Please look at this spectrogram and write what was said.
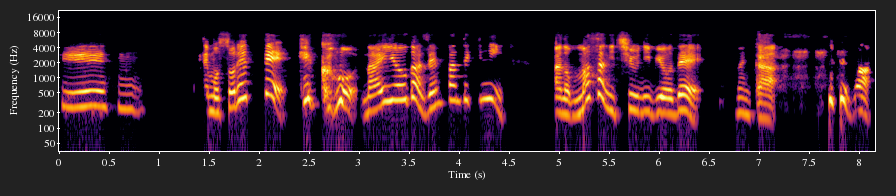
へえ、うん。でもそれって結構内容が全般的に、あの、まさに中二病で、なんか、例えば、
